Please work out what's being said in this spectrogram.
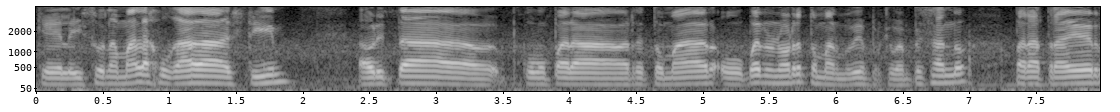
que le hizo una mala jugada a Steam. Ahorita, como para retomar, o bueno, no retomar muy bien porque va empezando, para atraer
